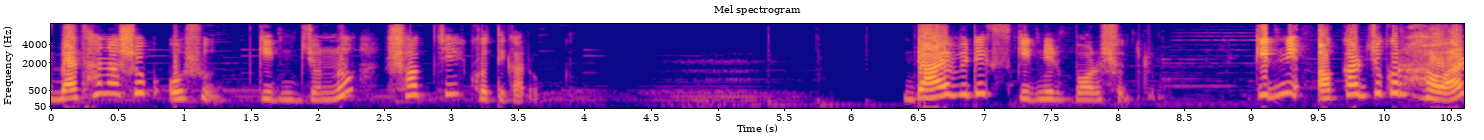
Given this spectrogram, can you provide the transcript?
ব্যথানাশক ওষুধ কিডনির জন্য সবচেয়ে ক্ষতিকারক। ডায়াবেটিক্স কিডনির বড় শত্রু। কিডনি অকার্যকর হওয়ার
